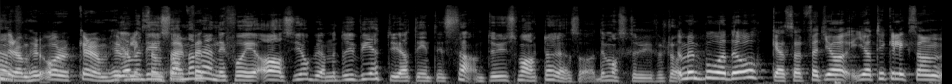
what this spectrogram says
hinner de? Hur orkar de? Hur Ja men det är ju liksom sådana för människor är asjobbiga men du vet ju att det inte är sant. Du är ju smartare än så. Det måste du ju förstå. Ja, men både och alltså. För att jag, jag tycker liksom...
